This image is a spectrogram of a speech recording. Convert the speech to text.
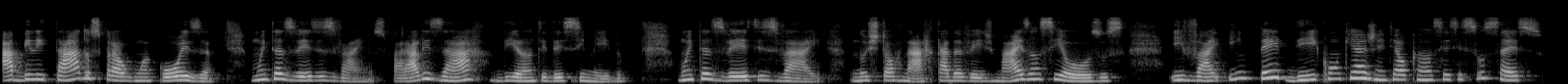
habilitados para alguma coisa, muitas vezes vai nos paralisar diante desse medo. Muitas vezes vai nos tornar cada vez mais ansiosos e vai impedir com que a gente alcance esse sucesso.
